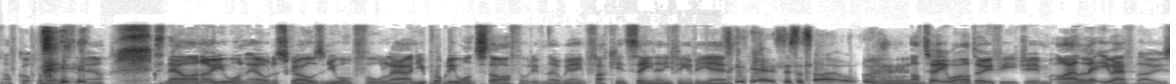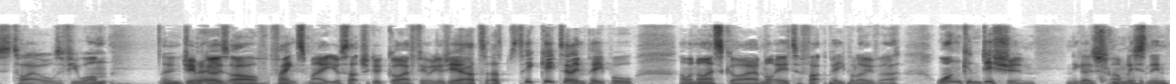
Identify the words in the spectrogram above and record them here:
I've got Bethesda now. So now I know you want Elder Scrolls and you want Fallout and you probably want Starfield, even though we ain't fucking seen anything of it yet. yeah, it's just a title. I'll tell you what I'll do for you, Jim. I'll let you have those titles if you want. And Jim Yeah. goes, "Oh, thanks, mate. You're such a good guy, Phil." He goes, "Yeah, I'll, t- I'll t- keep telling people I'm a nice guy. I'm not here to fuck people over. One condition." And he goes, "I'm listening.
